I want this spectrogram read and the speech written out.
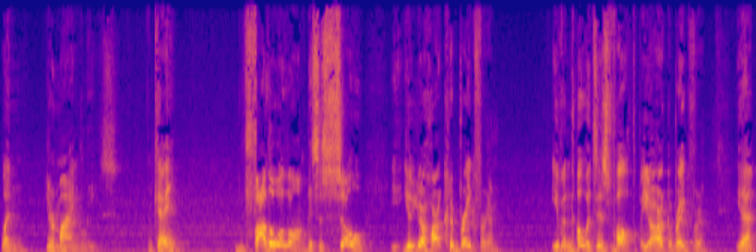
when your mind leaves. Okay, follow along. This is so your, your heart could break for him, even though it's his fault. But your heart could break for him. Yeah.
